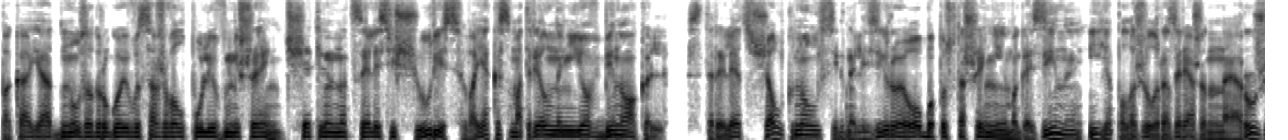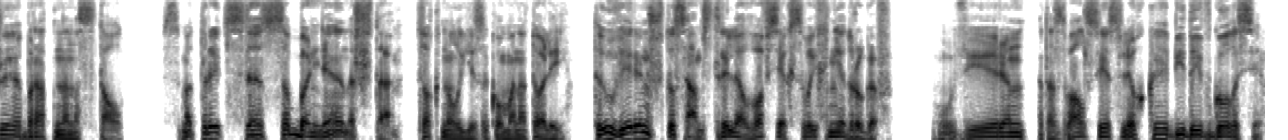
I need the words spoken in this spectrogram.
Пока я одну за другой высаживал пули в мишень, тщательно целясь и щурясь, вояка смотрел на нее в бинокль. Стрелец щелкнул, сигнализируя об опустошении магазина, и я положил разряженное оружие обратно на стол. «Смотреть-то особо не на что», — цокнул языком Анатолий. «Ты уверен, что сам стрелял во всех своих недругов?» «Уверен», — отозвался я с легкой обидой в голосе.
